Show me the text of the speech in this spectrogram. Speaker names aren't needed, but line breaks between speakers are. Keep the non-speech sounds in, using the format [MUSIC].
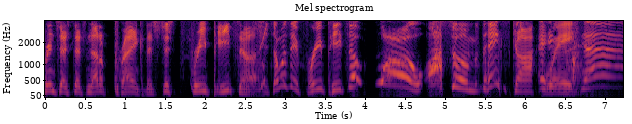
Princess, that's not a prank. That's just free pizza.
Did someone say free pizza? Whoa, awesome! Thanks, guys.
Wait, [LAUGHS] ah,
